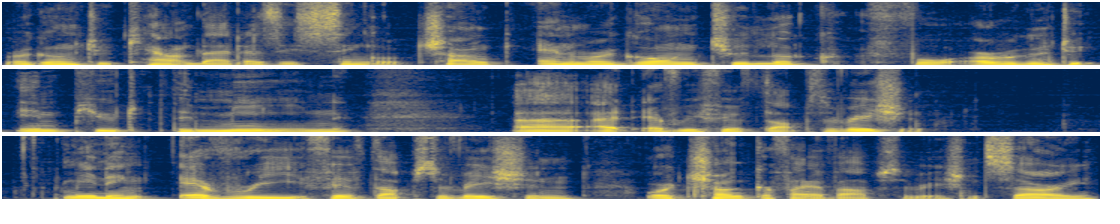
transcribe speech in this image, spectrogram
we're going to count that as a single chunk, and we're going to look for, or we're going to impute the mean uh, at every fifth observation meaning every fifth observation or chunk of five observations, sorry,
